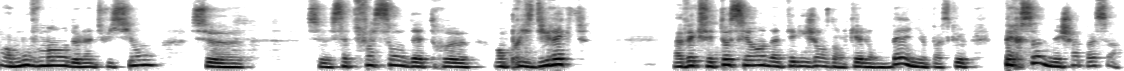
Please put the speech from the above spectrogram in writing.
en mouvement de l'intuition, ce, cette façon d'être euh, en prise directe avec cet océan d'intelligence dans lequel on baigne, parce que personne n'échappe à ça.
